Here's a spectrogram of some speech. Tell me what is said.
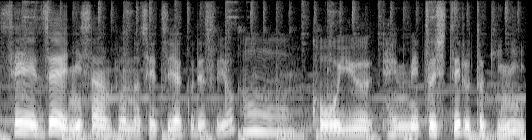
せいぜい23分の節約ですよ。うん。こういう点滅してる時に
